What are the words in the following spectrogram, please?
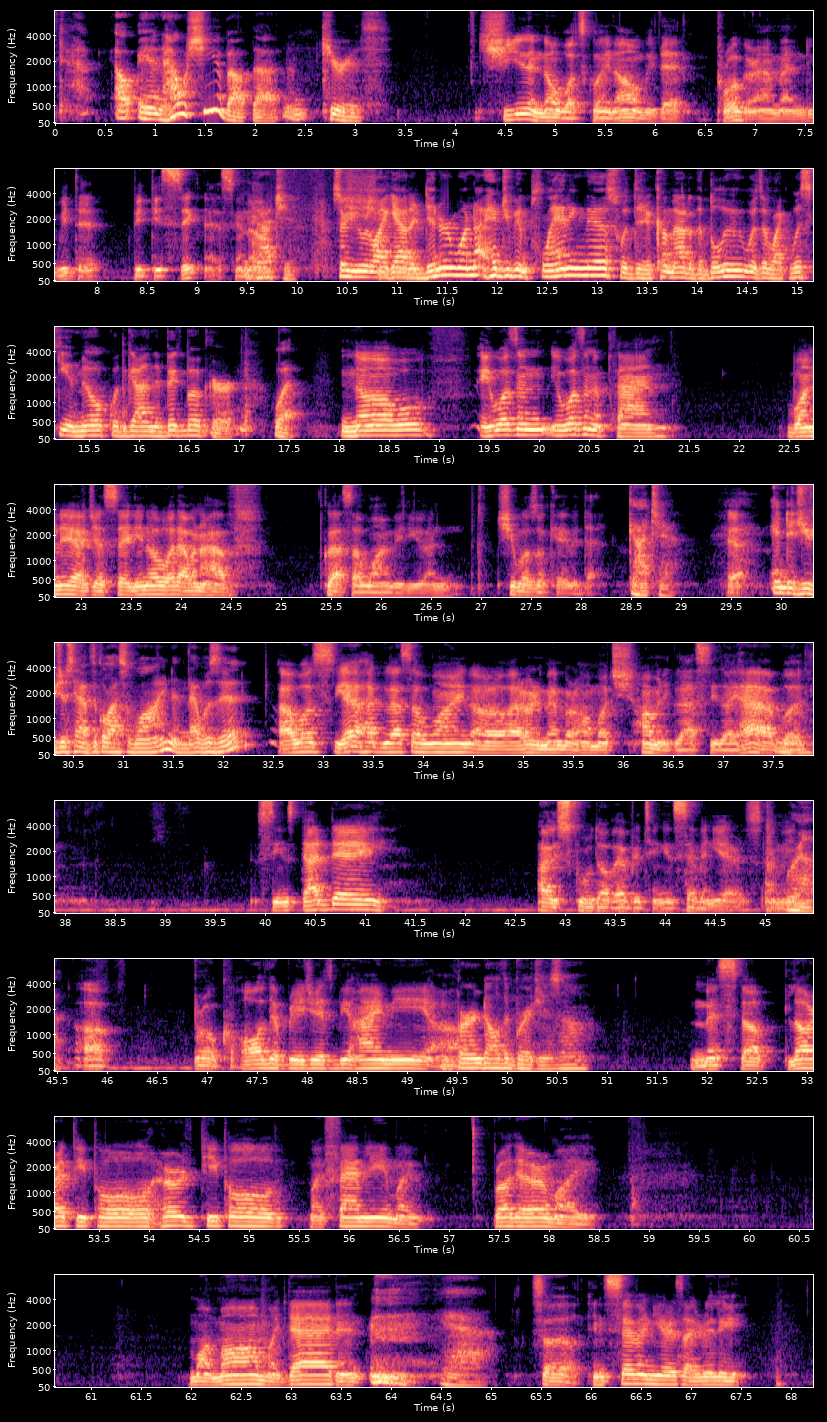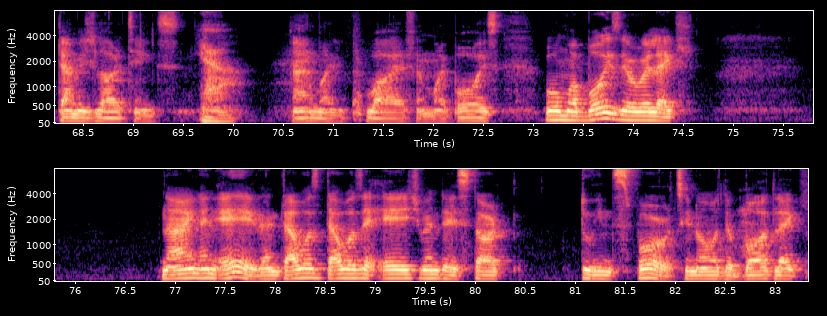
Oh, and how was she about that? I'm curious. She didn't know what's going on with the program and with the with this sickness. You know. Gotcha. So you were like out at dinner one night. Had you been planning this? Did it come out of the blue? Was it like whiskey and milk with the guy in the big book, or what? No, it wasn't. It wasn't a plan. One day I just said, you know what, I want to have glass of wine with you, and she was okay with that. Gotcha. Yeah. And did you just have the glass of wine and that was it? I was yeah, I had glass of wine. Uh, I don't remember how much, how many glasses I have, but since that day, I screwed up everything in seven years. I mean, Right. uh, broke all the bridges behind me. Uh, Burned all the bridges, huh? messed up a lot of people, hurt people, my family, my brother, my my mom, my dad, and Yeah. so in seven years I really damaged a lot of things. Yeah. And my wife and my boys. Well, my boys they were like nine and eight, and that was that was the age when they start doing sports. You know, the bud like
